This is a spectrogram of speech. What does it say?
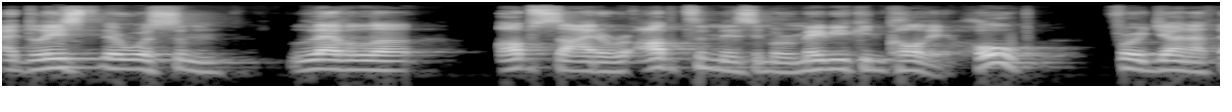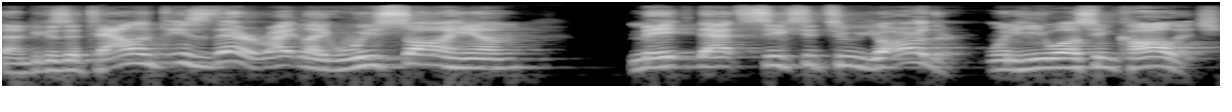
At least there was some level of upside or optimism, or maybe you can call it hope for Jonathan because the talent is there, right? Like we saw him make that 62 yarder when he was in college.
